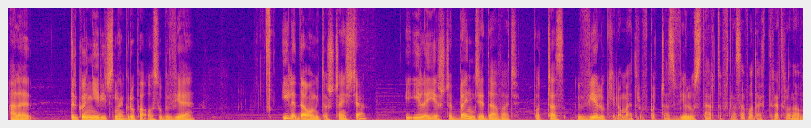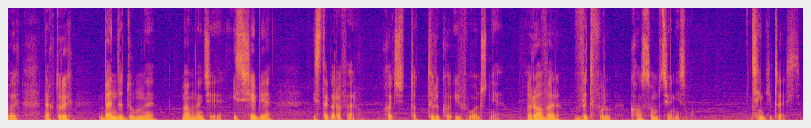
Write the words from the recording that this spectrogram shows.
Ale tylko nieliczna grupa osób wie, ile dało mi to szczęścia i ile jeszcze będzie dawać podczas wielu kilometrów, podczas wielu startów na zawodach triatlonowych, na których będę dumny, mam nadzieję, i z siebie, i z tego roweru. Choć to tylko i wyłącznie rower, wytwór konsumpcjonizmu. Dzięki, cześć.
